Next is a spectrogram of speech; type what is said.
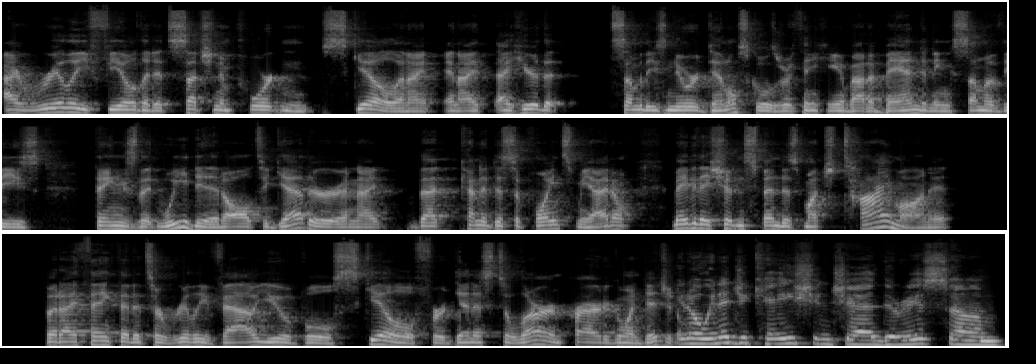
I really feel that it's such an important skill, and I and I, I hear that some of these newer dental schools are thinking about abandoning some of these things that we did all together and i that kind of disappoints me. I don't maybe they shouldn't spend as much time on it but i think that it's a really valuable skill for dentists to learn prior to going digital. You know in education chad there is some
